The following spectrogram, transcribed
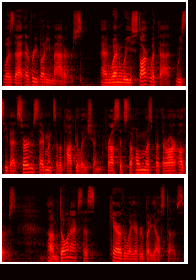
was that everybody matters, and when we start with that, we see that certain segments of the population, for us, it's the homeless, but there are others, um, don't access care the way everybody else does.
